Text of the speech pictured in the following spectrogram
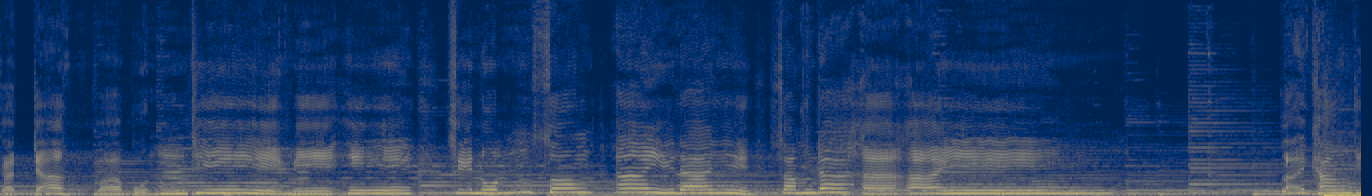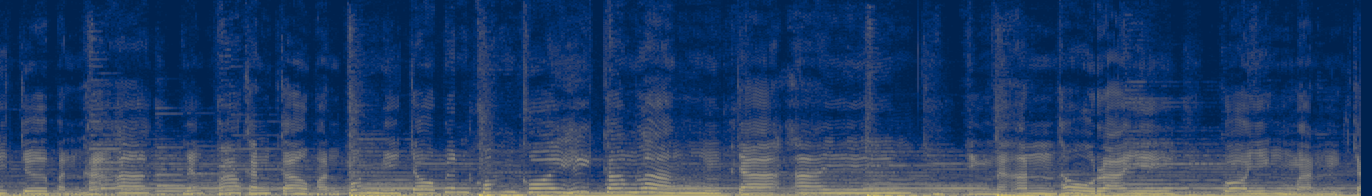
กระจักว่าบุญที่มี สิหนุนทรงอายได้สำได้หลายครั้งที่เจอปัญหา ยังพากันก้าวผ่านพ้นมีเจ้าเป็นคนคอยให้กำลังใจยิ่งนานเท่าไร ก็ยิ่งมั่นใจ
